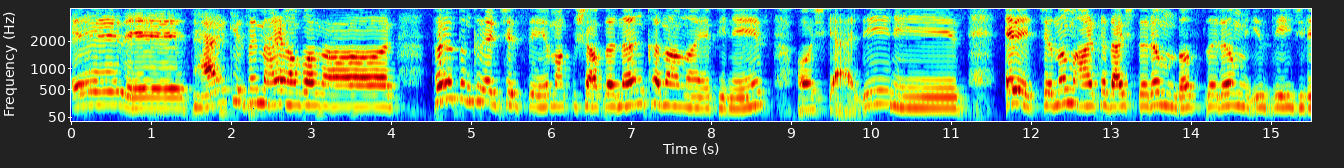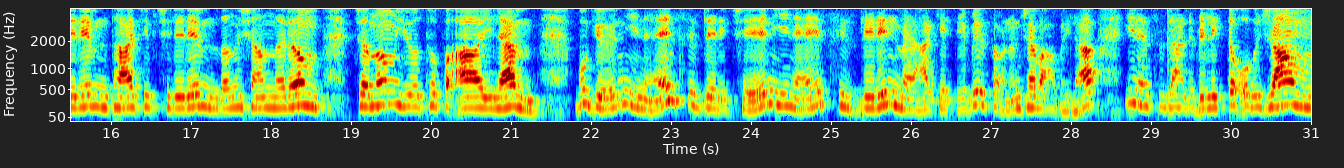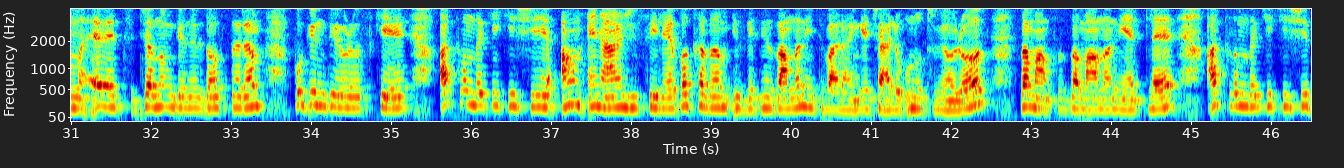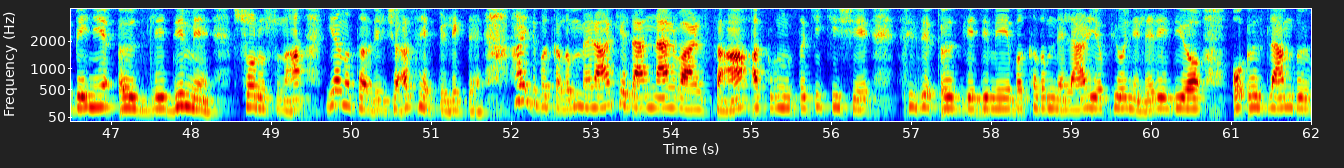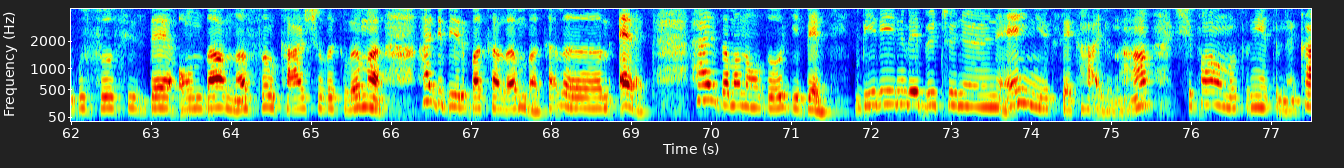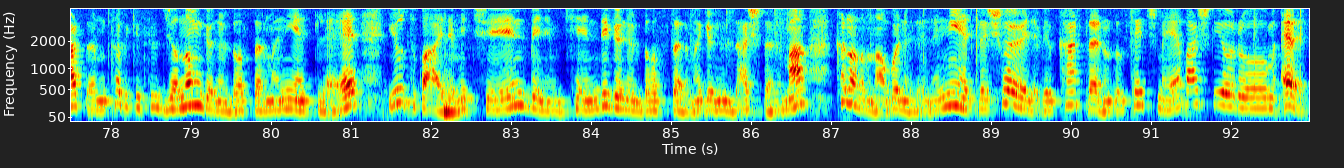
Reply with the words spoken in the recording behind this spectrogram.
Evet, herkese merhabalar. Tarot'un Kraliçesi Makbuş ablanın kanalına hepiniz hoş geldiniz. Evet canım arkadaşlarım, dostlarım, izleyicilerim, takipçilerim, danışanlarım, canım YouTube ailem. Bugün yine sizler için, yine sizlerin merak ettiği bir sorunun cevabıyla yine sizlerle birlikte olacağım. Evet canım gönül dostlarım. Bugün diyoruz ki aklımdaki kişi an enerjisiyle bakalım izlediğiniz andan itibaren geçerli unutmuyoruz. Zamansız zamana niyetle aklımdaki kişi beni özledi mi sorusuna yanıt arayacağız hep birlikte. Haydi bakalım merak edenler varsa aklınızdaki kişi sizi özledi mi? Bakalım neler yapıyor, neler ediyor? O özlem duygusu sizde, onda nasıl karşılıklı mı? Hadi bir bakalım, bakalım. Evet. Her zaman olduğu gibi birin ve bütünün en yüksek hayrına şifa olması niyetimle kartlarımı tabii ki siz canım gönül dostlarıma niyetle YouTube ailem için benim kendi gönül dostlarıma, gönüldaşlarıma kanalımın abonelerine niyetle şöyle bir kartlarınızı seçmeye başlıyorum. Evet.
